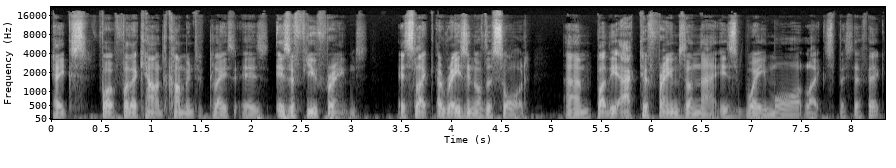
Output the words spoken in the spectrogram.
takes for, for the count to come into place is is a few frames. It's like a raising of the sword. Um, but the active frames on that is way more like specific.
